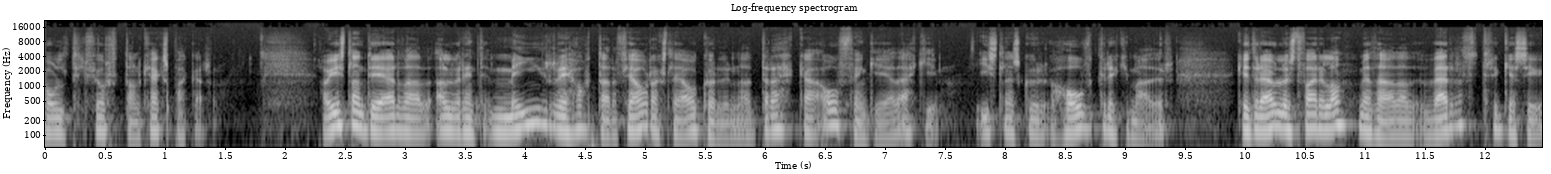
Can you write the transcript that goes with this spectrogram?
12 til 14 kekspakkar. Á Íslandi er það alveg reynd meiri háttar fjárrakslega ákvörðun að drekka áfengi eða ekki. Íslenskur hófdrykkjumadur getur eflaust farið langt með það að verð tryggja sig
